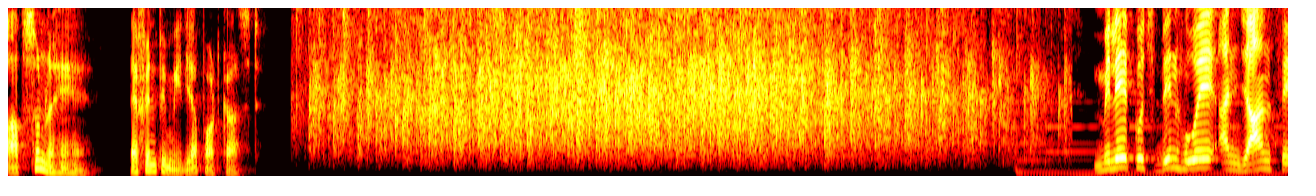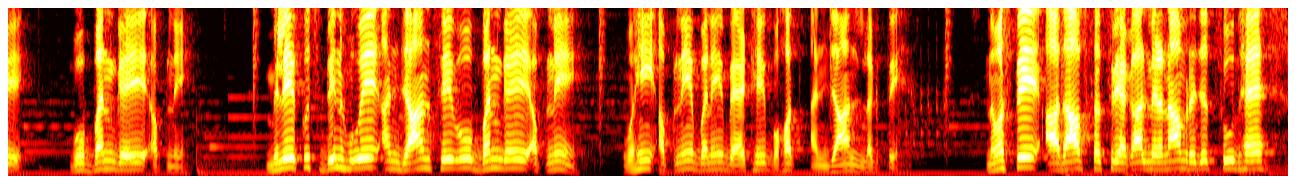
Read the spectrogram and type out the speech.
आप सुन रहे हैं F N P media podcast मिले कुछ दिन हुए अनजान से, वो बन गए अपने। मिले कुछ दिन हुए अनजान से, वो बन गए अपने। वहीं अपने बने बैठे बहुत अनजान लगते हैं। नमस्ते, आदाब, सत श्री अकाल। मेरा नाम रजत सूद है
